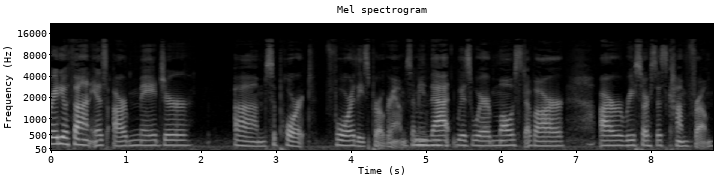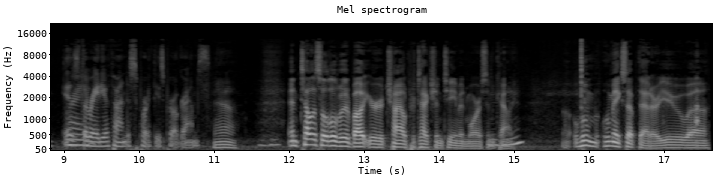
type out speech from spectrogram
Radiothon is our major um, support for these programs. I mean, Mm-hmm. that is where most of our our resources come from is the Radiothon to support these programs. Yeah. Mm-hmm. And tell us a little bit about your child protection team in Morrison County. Mm-hmm. Uh, who who makes up that? Are you? Uh,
